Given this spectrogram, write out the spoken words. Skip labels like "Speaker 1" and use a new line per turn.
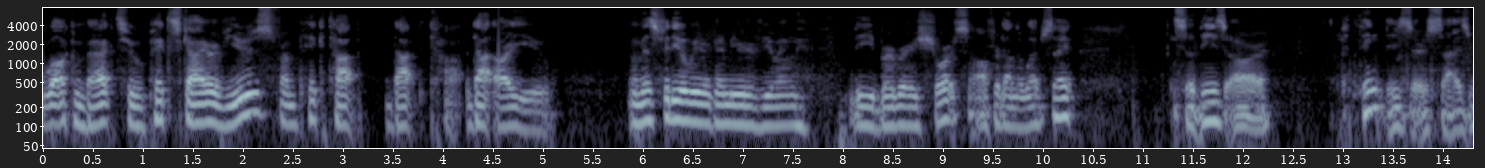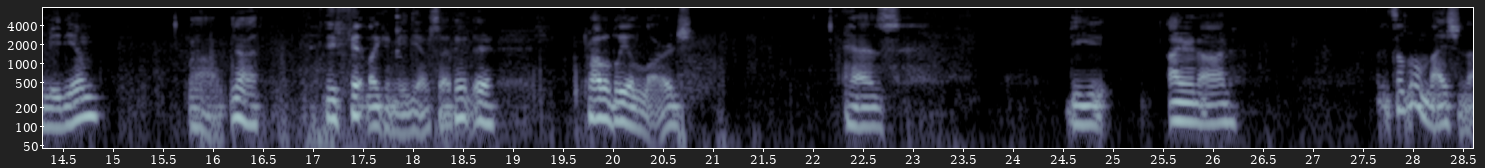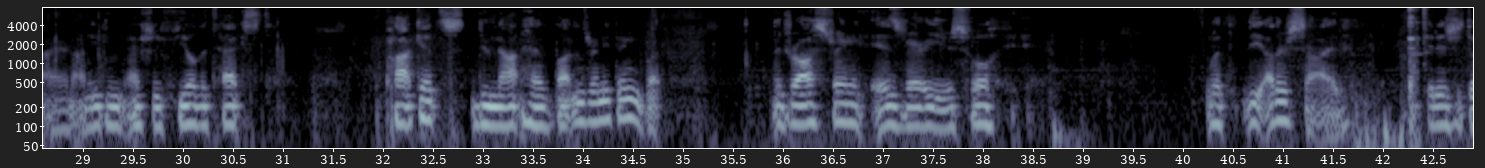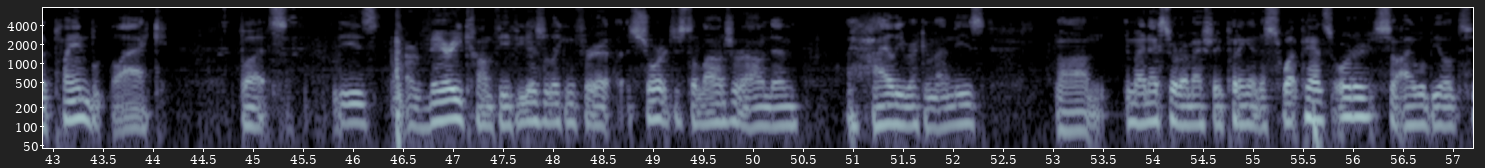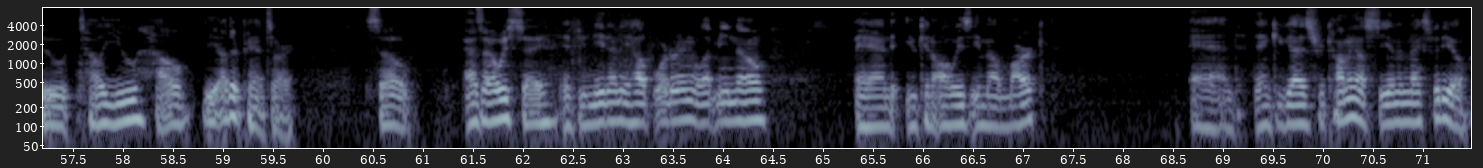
Welcome back to Picksky Reviews from picktop.ru. In this video, we are going to be reviewing the Burberry shorts offered on the website. So these are, I think these are size medium. Um, no, they fit like a medium, so I think they're probably a large. Has the iron on it's a little nicer than iron on. You can actually feel the text. Pockets do not have buttons or anything, but the drawstring is very useful. With the other side, it is just a plain black, but these are very comfy. If you guys are looking for a short just to lounge around in, I highly recommend these. Um, in my next order, I'm actually putting in a sweatpants order, so I will be able to tell you how the other pants are. So, as I always say, if you need any help ordering, let me know. And you can always email Mark. And thank you guys for coming. I'll see you in the next video.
